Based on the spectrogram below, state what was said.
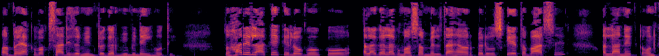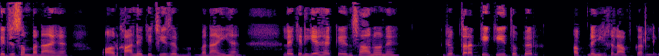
اور بیک وقت ساری زمین پہ گرمی بھی نہیں ہوتی۔ تو ہر علاقے کے لوگوں کو الگ الگ موسم ملتا ہے اور پھر اس کے اعتبار سے اللہ نے ان کے جسم بنائے ہیں۔ اور کھانے کی چیزیں بنائی ہیں۔ لیکن یہ ہے کہ انسانوں نے جب ترقی کی تو پھر اپنے ہی خلاف کر لی۔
